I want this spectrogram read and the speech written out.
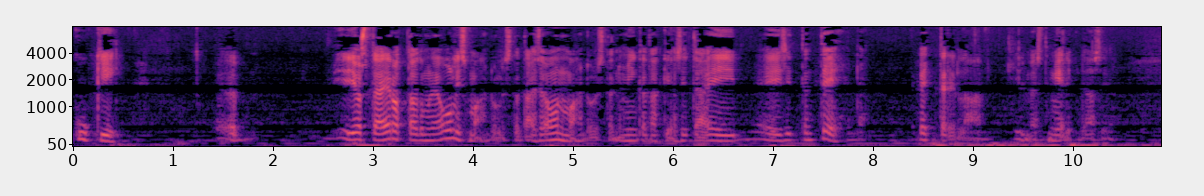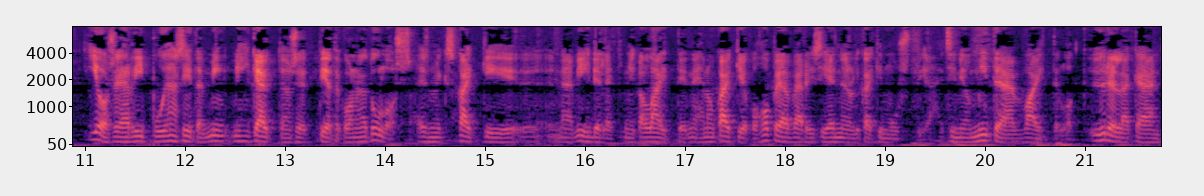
kuki. Jos tämä erottautuminen olisi mahdollista, tai se on mahdollista, niin minkä takia sitä ei, ei sitten tehdä? Petterillä on ilmeisesti mielipideasia. Joo, sehän riippuu ihan siitä, mi- mihin käyttöön se tietokone on tulossa. Esimerkiksi kaikki eh, nämä viihdeelektroniikan laitteet, nehän on kaikki joko hopeavärisiä, ennen oli kaikki mustia. Et siinä ei ole mitään vaihtelua. Yhdelläkään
